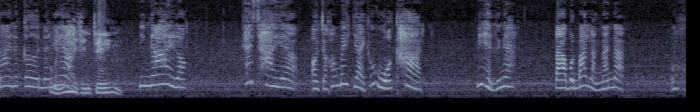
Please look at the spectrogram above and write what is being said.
ง่ายเหลือเกินนะก็มันเนี่ย ง่ายจริงไม่ง่ายหรอก แค่ชัยอะ ออกจากห้องแม่ใหญ่ก็หัวขาด นี่เห็นหรือไงตาบนบ้านหลังนั้นน่ะ โอ้โห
